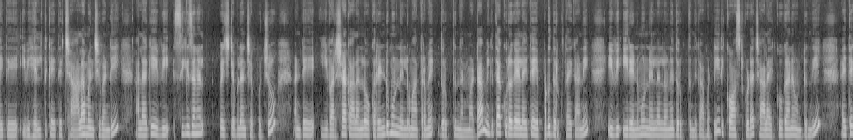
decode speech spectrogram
అయితే ఇవి హెల్త్కి అయితే చాలా మంచివండి. అలాగే ఇవి సీజనల్ వెజిటేబుల్ అని చెప్పొచ్చు. అంటే ఈ వర్షాకాలంలో ఒక రెండు మూడు నెలలు మాత్రమే దొరుకుతుందనమాట మిగతా కూరగాయలు అయితే ఎప్పుడు దొరుకుతాయి కానీ ఇవి ఈ రెండు మూడు నెలల్లోనే దొరుకుతుంది కాబట్టి ఇది కాస్ట్ కూడా చాలా ఎక్కువగానే ఉంటుంది. అయితే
